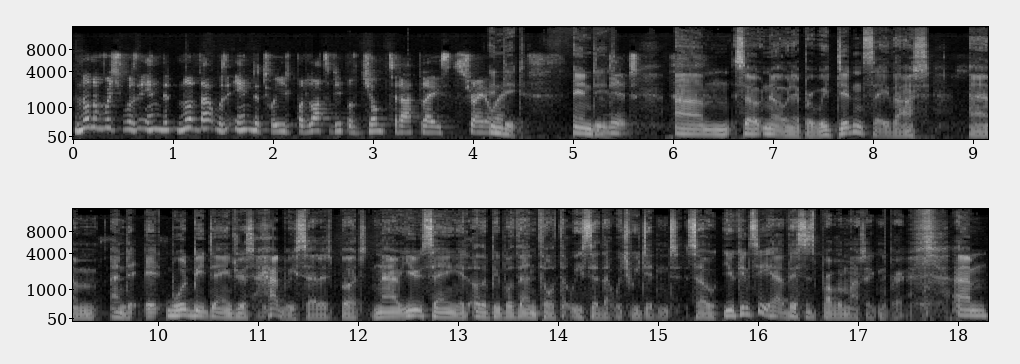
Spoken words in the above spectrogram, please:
None of which was in the, none of that was in the tweet, but lots of people jumped to that place straight away. Indeed, indeed. Indeed. Um, so no, Nipper, we didn't say that. Um, and it would be dangerous had we said it, but now you saying it, other people then thought that we said that, which we didn't. So you can see how this is problematic, Nipper. Um,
